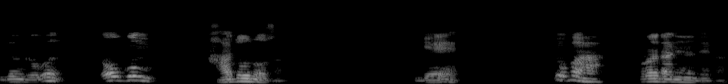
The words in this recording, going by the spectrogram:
2등급은 조금 가둬놓아서 이게 좁아 돌아다니는 데가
